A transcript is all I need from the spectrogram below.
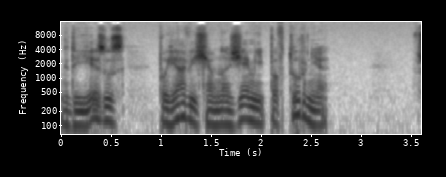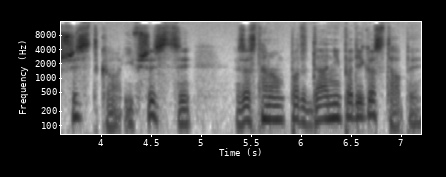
Gdy Jezus pojawi się na ziemi powtórnie, wszystko i wszyscy zostaną poddani pod Jego stopy.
